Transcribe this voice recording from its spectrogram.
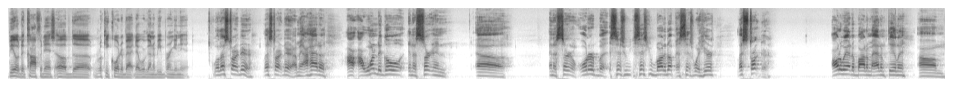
build the confidence of the rookie quarterback that we're going to be bringing in. Well, let's start there. Let's start there. I mean, I had a, I, I wanted to go in a certain, uh, in a certain order, but since you since you brought it up and since we're here, let's start there. All the way at the bottom, Adam Thielen, um,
